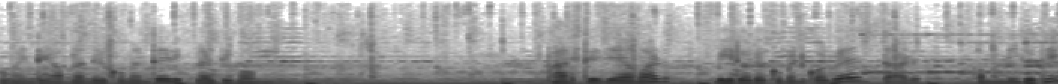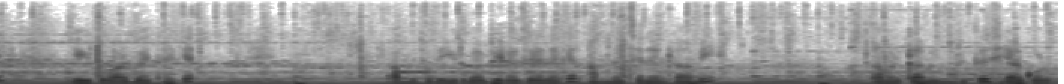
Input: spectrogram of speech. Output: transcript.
কমেন্টে, আপনাদের কমেন্টে রিপ্লাই দেব আমি। ফার্স্টে যে আমার ভিডিওটা কমেন্ট করবে, তার আপনি যদি ইউটিউবার হয়ে থাকেন, আপনি যদি ইউটিউবে ভিডিও ছেড়ে থাকেন, আপনার চ্যানেলটা আমি আমার কমিউনিটিতে শেয়ার করব।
